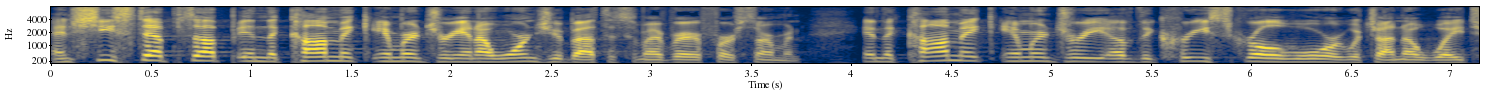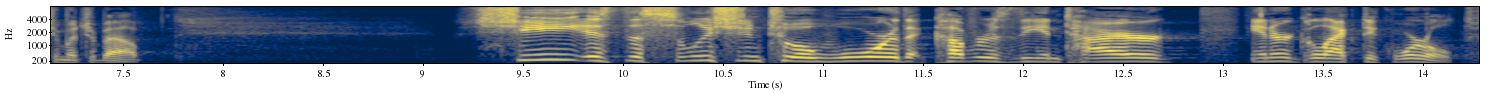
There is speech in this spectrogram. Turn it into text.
And she steps up in the comic imagery, and I warned you about this in my very first sermon. In the comic imagery of the Kree Skrull War, which I know way too much about, she is the solution to a war that covers the entire intergalactic world.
